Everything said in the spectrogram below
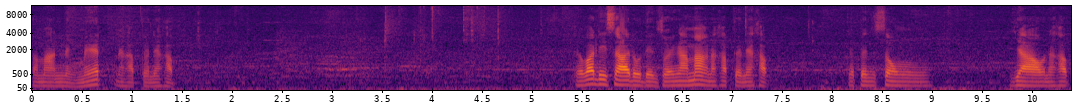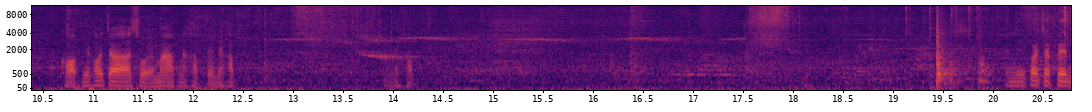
ประมาณ 1 เมตรนะครับตัวนี้ครับแต่ว่าดีไซน์โดดเด่นสวยงามมากนะครับตัวนี้ครับ จะเป็นทรงยาวนะครับ ขอบนี้เขาจะสวยมากนะครับตัวนี้ครับนะครับอันนี้ก็จะเป็น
